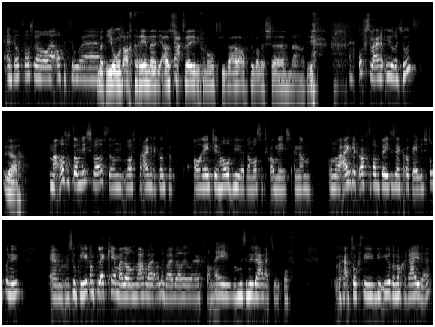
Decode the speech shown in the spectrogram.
En dat was wel eh, af en toe... eh, met die jongens achterin. die oudste Ja. twee die van ons, die waren af en toe wel eens... nou, die, ja, of ze waren uren zoet. ja, Maar als het dan mis was, dan was het eigenlijk ook dat... Al reed je een half uur, dan was het gewoon mis. En dan konden we eigenlijk achteraf beter zeggen... Oké, we stoppen nu. En we zoeken hier een plekje. Maar dan waren wij allebei wel heel erg van... Hé, we moeten nu daar naartoe. Of we gaan toch die, die uren nog rijden.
